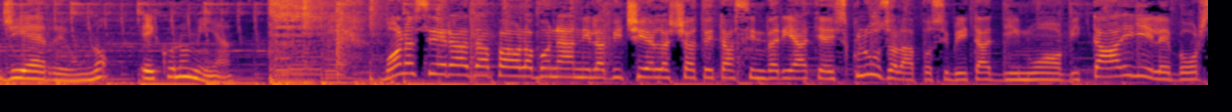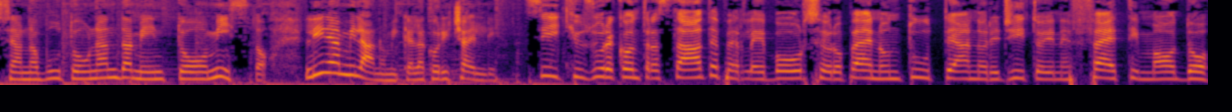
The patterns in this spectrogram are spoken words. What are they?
GR1 Economia. Buonasera da Paola Bonanni. La BCE ha lasciato i tassi invariati e ha escluso la possibilità di nuovi tagli. Le borse hanno avuto un andamento misto. Linea Milano, Michela Coricelli. Sì, chiusure contrastate per le borse europee, non tutte hanno reagito in effetti in modo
